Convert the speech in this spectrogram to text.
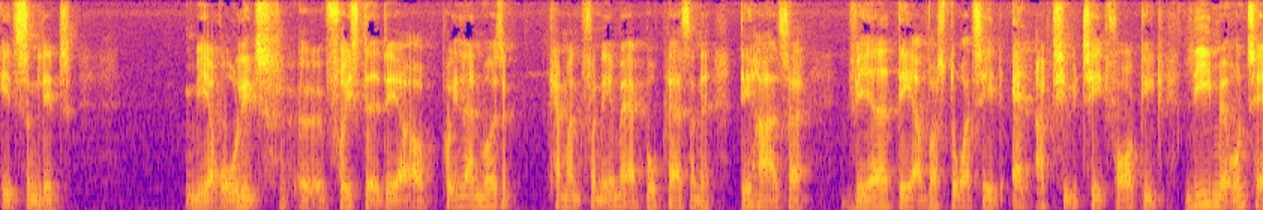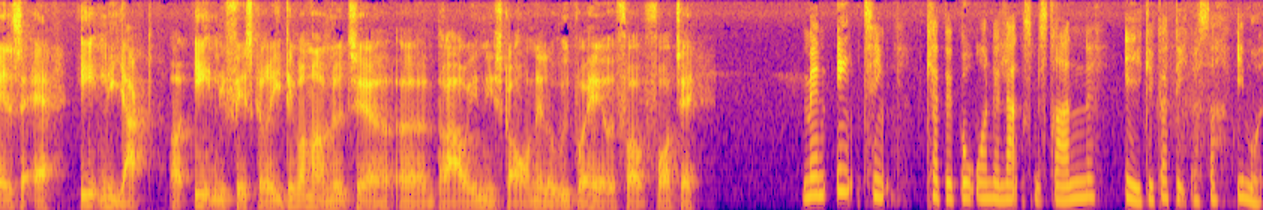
et sådan lidt mere roligt øh, fristed der, og på en eller anden måde, så kan man fornemme, at bopladserne, det har altså været der, hvor stort set al aktivitet foregik, lige med undtagelse af egentlig jagt og egentlig fiskeri, det var man jo nødt til at øh, drage ind i skoven eller ude på havet for at foretage. Men én ting kan beboerne langs med strandene ikke gardere sig imod.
